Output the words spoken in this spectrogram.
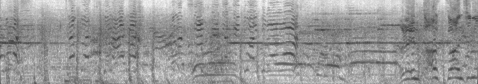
Awas! Jangan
